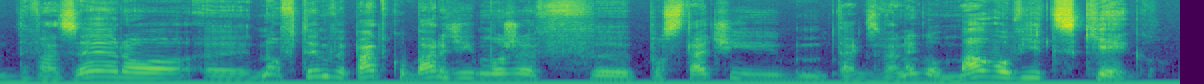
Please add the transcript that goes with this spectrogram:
2.0, no w tym wypadku bardziej może w postaci tak zwanego małowieckiego.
